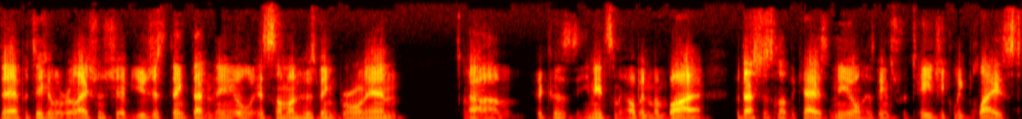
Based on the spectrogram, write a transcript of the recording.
their particular relationship. You just think that Neil is someone who's been brought in um, because he needs some help in Mumbai, but that's just not the case. Neil has been strategically placed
